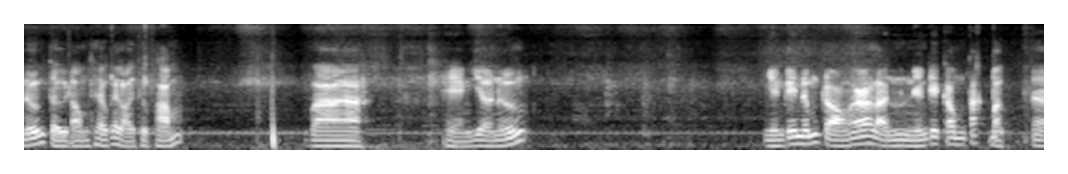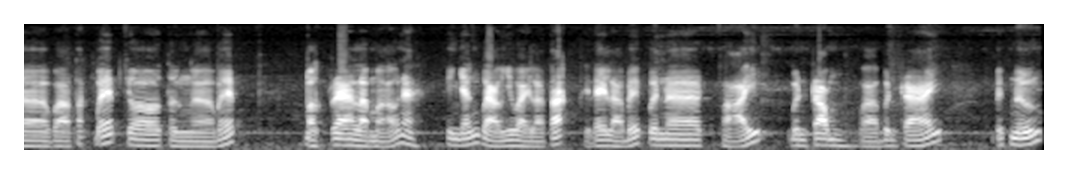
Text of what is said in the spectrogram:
nướng tự động theo cái loại thực phẩm. Và hẹn giờ nướng. Những cái núm tròn đó là những cái công tắc bật à, và tắt bếp cho từng à, bếp. Bật ra là mở nè khi nhấn vào như vậy là tắt. Thì đây là bếp bên à, phải, bên trong và bên trái, bếp nướng.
